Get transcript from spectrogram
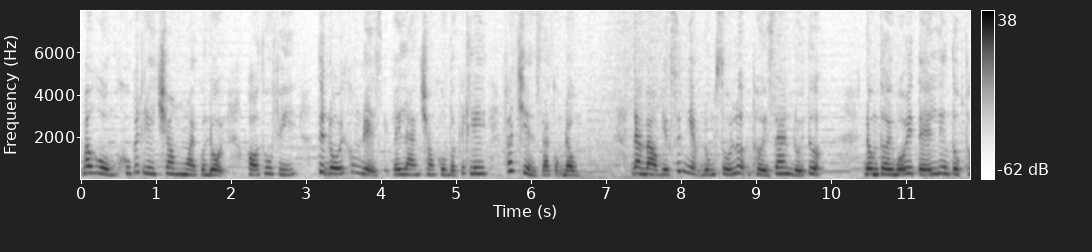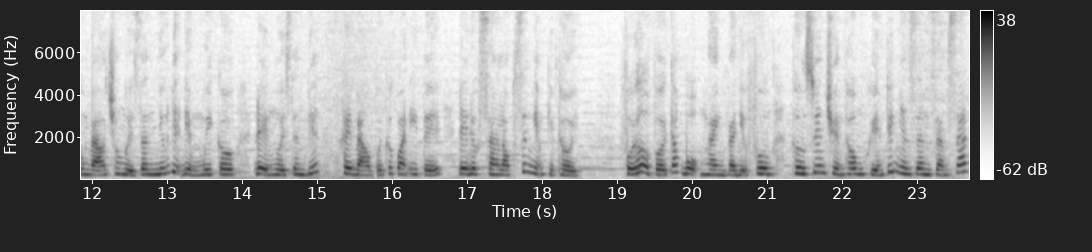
bao gồm khu cách ly trong ngoài quân đội, có thu phí, tuyệt đối không để dịch lây lan trong khu vực cách ly, phát triển ra cộng đồng. Đảm bảo việc xét nghiệm đúng số lượng, thời gian, đối tượng. Đồng thời, Bộ Y tế liên tục thông báo cho người dân những địa điểm nguy cơ để người dân biết, khai báo với cơ quan y tế để được sàng lọc xét nghiệm kịp thời phối hợp với các bộ, ngành và địa phương thường xuyên truyền thông khuyến khích nhân dân giám sát,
